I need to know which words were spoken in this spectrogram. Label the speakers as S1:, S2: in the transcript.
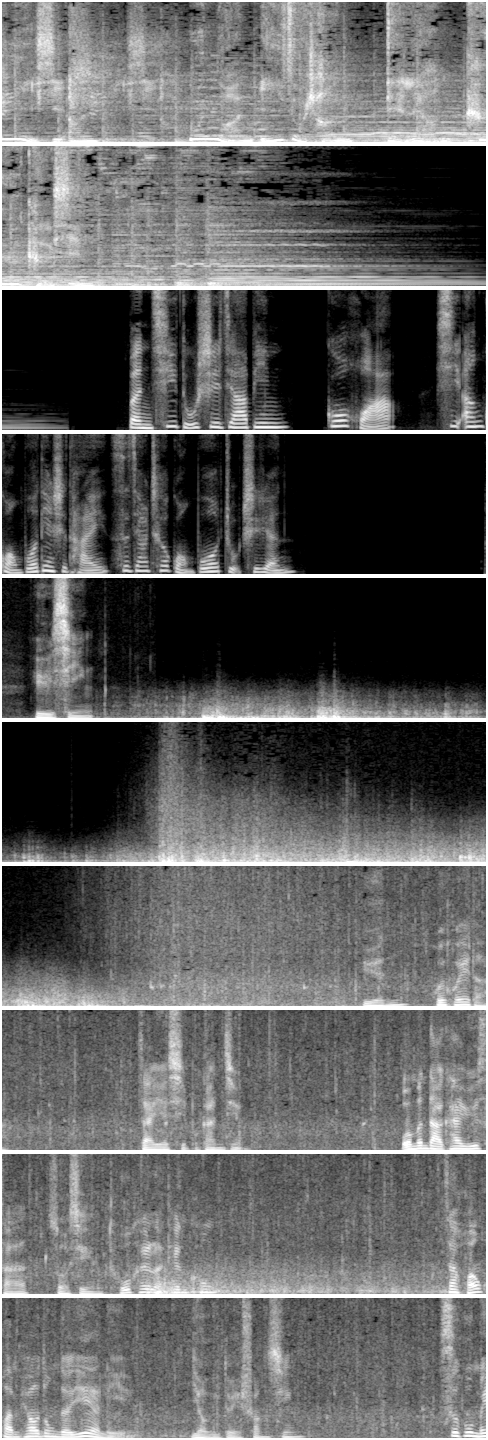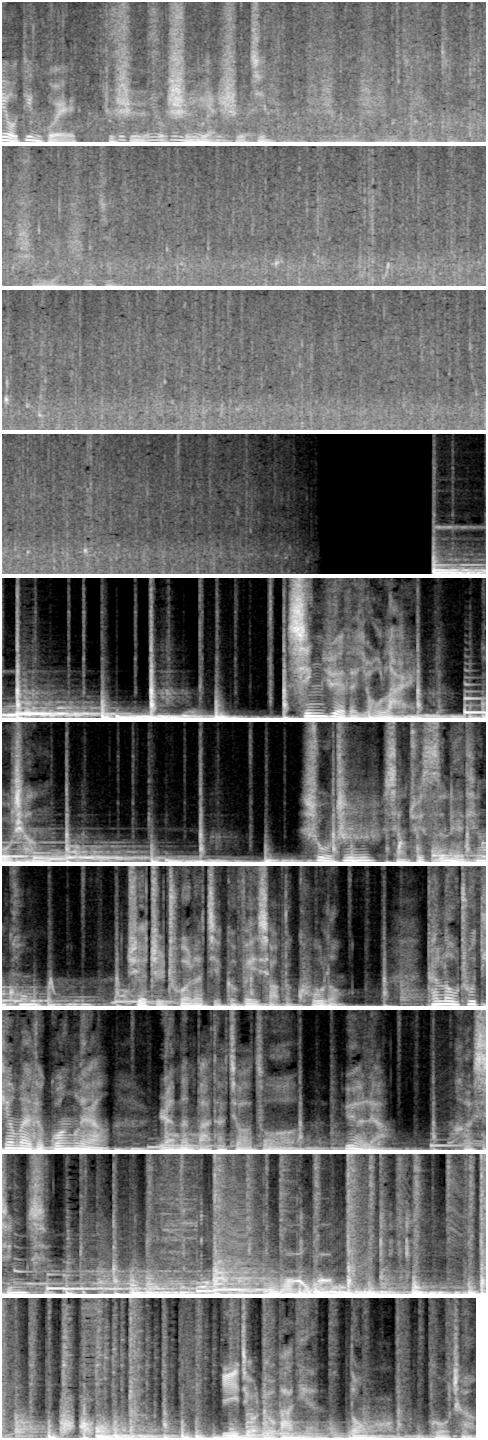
S1: 诗意西安，温暖一座城，点亮颗颗心。
S2: 本期读诗嘉宾郭华，西安广播电视台私家车广播主持人。
S3: 雨行。云灰灰的，再也洗不干净。我们打开雨伞，索性涂黑了天空。在缓缓飘动的夜里，有一对双星，似乎没有定轨，只是时远时近。时远时近。星月的由来，故城。树枝想去撕裂天空，却只戳了几个微小的窟窿。它露出天外的光亮，人们把它叫做月亮和星星。一九六八年冬，故城。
